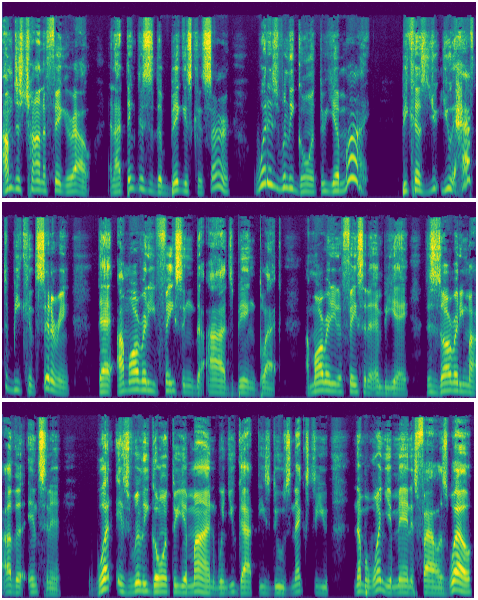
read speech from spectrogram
I'm just trying to figure out, and I think this is the biggest concern. What is really going through your mind? Because you you have to be considering that I'm already facing the odds being black. I'm already the face of the NBA. This is already my other incident. What is really going through your mind when you got these dudes next to you? Number one, your man is foul as well,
